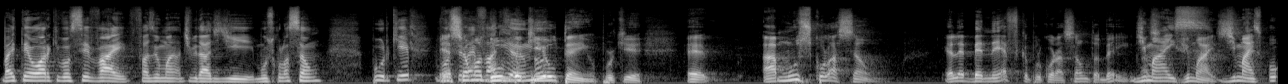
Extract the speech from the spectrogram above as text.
Vai ter hora que você vai fazer uma atividade de musculação, porque você Essa é uma variando. dúvida que eu tenho, porque é, a musculação, ela é benéfica para o coração também? Demais. Assim, demais. Demais. O-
